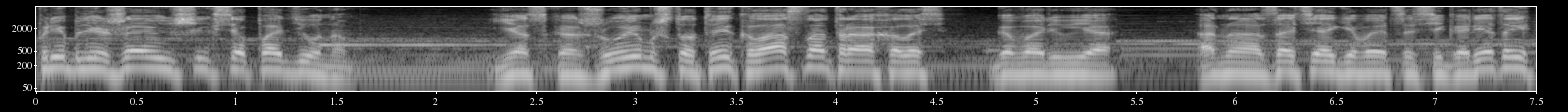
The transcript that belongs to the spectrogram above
приближающихся по дюнам. «Я скажу им, что ты классно трахалась», — говорю я. Она затягивается сигаретой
